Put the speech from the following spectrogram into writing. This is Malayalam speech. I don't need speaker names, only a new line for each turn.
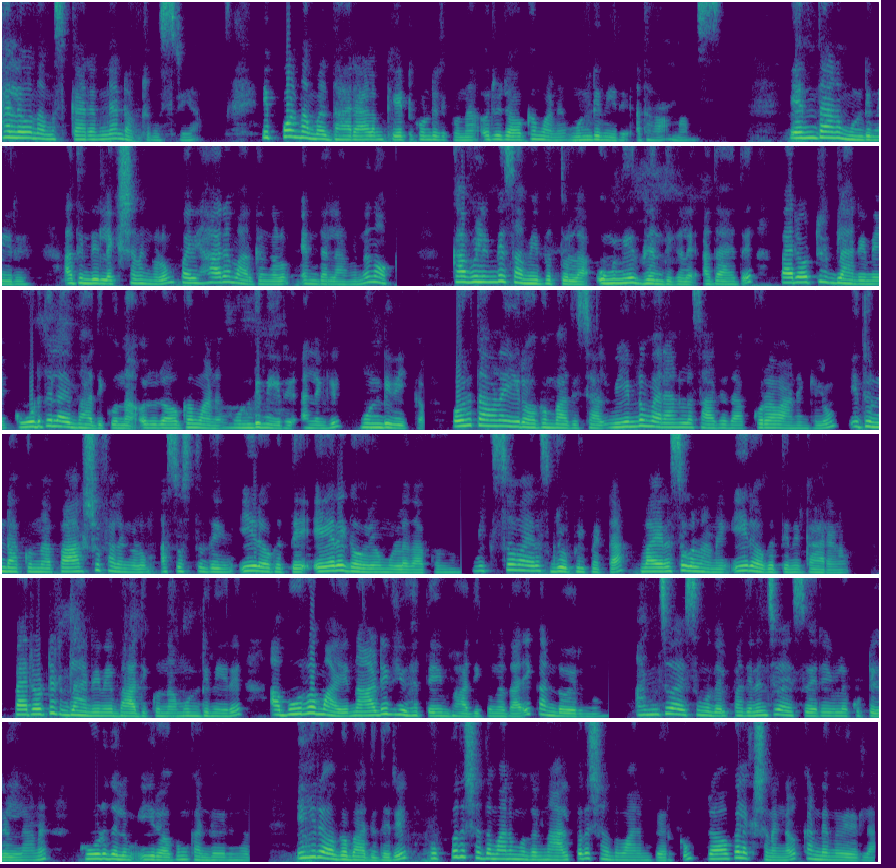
ഹലോ നമസ്കാരം. ഞാൻ ഡോക്ടർ മിശ്രിയ. ഇപ്പോൾ നമ്മൾ ധാരാളം കേട്ടുകൊണ്ടിരിക്കുന്ന ഒരു രോഗമാണ് മുണ്ടിനീര് അഥവാ മംസ്. എന്താണ് മുണ്ടിനീര്? അതിന്റെ ലക്ഷണങ്ങളും പരിഹാര മാർഗങ്ങളും എന്തെല്ലാമെന്ന് നോക്കാം. കവിളിന്റെ സമീപത്തുള്ള ഉമിനീർ ഗ്രന്ഥികളെ അതായത് പരോട്ടിഡ് ഗ്ലാൻഡിനെ കൂടുതലായി ബാധിക്കുന്ന ഒരു രോഗമാണ് മുണ്ടിനീര് അല്ലെങ്കിൽ മുണ്ടിവീക്കം. ഒരു തവണ ഈ രോഗം ബാധിച്ചാൽ വീണ്ടും വരാനുള്ള സാധ്യത കുറവാണെങ്കിലും ഇതുണ്ടാക്കുന്ന പാർശ്വഫലങ്ങളും അസ്വസ്ഥതയും ഈ രോഗത്തെ ഏറെ ഗൗരവമുള്ളതാക്കുന്നു. മിക്സോ വൈറസ് ഗ്രൂപ്പിൽപ്പെട്ട വൈറസുകളാണ് ഈ രോഗത്തിന് കാരണം. പാരോട്ടിഡ് ഗ്ലാൻഡിനെ ബാധിക്കുന്ന മുണ്ടിനീര് അപൂർവമായി നാഡീവ്യൂഹത്തെയും ബാധിക്കുന്നതായി കണ്ടുവരുന്നു. അഞ്ചു വയസ്സ് മുതൽ പതിനഞ്ച് വയസ്സ് വരെയുള്ള കുട്ടികളിലാണ് കൂടുതലും ഈ രോഗം കണ്ടുവരുന്നത്. ഈ രോഗബാധിതരിൽ മുപ്പത് ശതമാനം മുതൽ നാൽപ്പത് ശതമാനം പേർക്കും രോഗലക്ഷണങ്ങൾ കണ്ടെന്ന് വരില്ല.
